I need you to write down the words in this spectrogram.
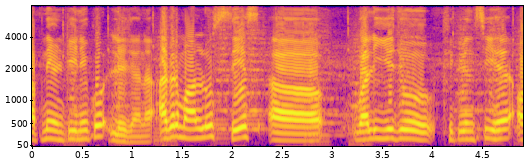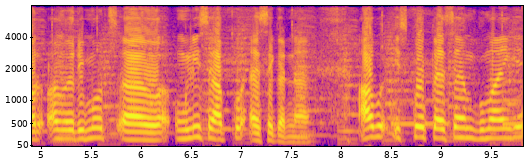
अपने एंटीने को ले जाना। अगर मान लो सेस आ, वाली ये जो फ्रिक्वेंसी है और रिमोट उंगली से आपको ऐसे करना है अब इसको कैसे हम घुमाएँगे?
